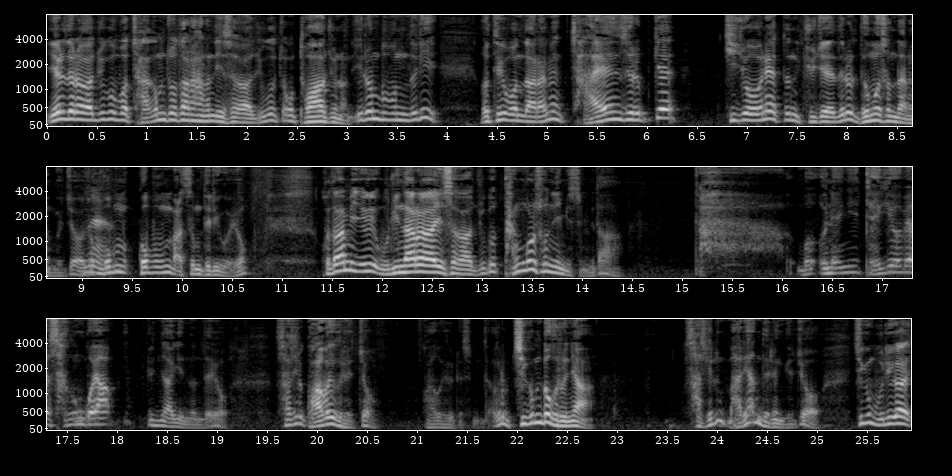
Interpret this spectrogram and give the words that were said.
예를 들어가지고 뭐 자금 조달하는 데 있어가지고 조금 도와주는 이런 부분들이 어떻게 본다라면 자연스럽게 기존의 어떤 규제들을 넘어선다는 거죠. 그래서 네. 그, 부분- 그 부분 말씀드리고요. 그 다음에 우리나라에 있어가지고 단골 손님이 있습니다. 아, 뭐 은행이 대기업에 사은 거야 이런 이야기 있는데요. 사실 과거에 그랬죠. 과거에 그랬습니다. 그럼 지금도 그러냐? 사실은 말이 안 되는 거죠. 지금 우리가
